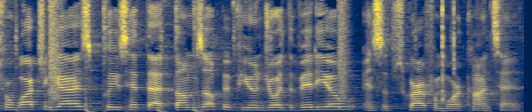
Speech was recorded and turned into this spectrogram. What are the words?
for watching guys. Please hit that thumbs up if you enjoyed the video and subscribe for more content.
